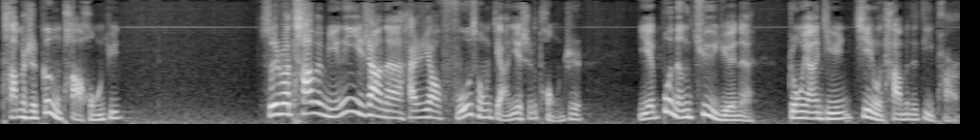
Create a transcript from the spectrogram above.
他们是更怕红军。所以说，他们名义上呢还是要服从蒋介石的统治，也不能拒绝呢中央军进入他们的地盘。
